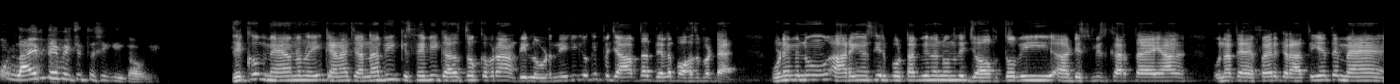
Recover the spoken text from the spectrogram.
ਹੁਣ ਲਾਈਵ ਦੇ ਵਿੱਚ ਤੁਸੀਂ ਕੀ ਕਹੋਗੇ? ਦੇਖੋ, ਮੈਂ ਉਹਨਾਂ ਨੂੰ ਇਹ ਕਹਿਣਾ ਚਾਹੁੰਦਾ ਵੀ ਕਿਸੇ ਵੀ ਗੱਲ ਤੋਂ ਘਬਰਾਉਣ ਦੀ ਲੋੜ ਨਹੀਂ ਜੀ, ਕਿਉਂਕਿ ਪੰਜਾਬ ਦਾ ਦਿਲ ਬਹੁਤ ਵੱਡਾ ਹੈ। ਹੁਣੇ ਮੈਨੂੰ ਆ ਰਹੀਆਂ ਸੀ ਰਿਪੋਰਟਾਂ ਵੀ ਉਹਨਾਂ ਨੂੰ ਉਹਨਾਂ ਦੀ ਜੌਬ ਤੋਂ ਵੀ ਡਿਸਮਿਸ ਕਰਤਾ ਹੈ ਜਾਂ ਉਹਨਾਂ ਤੇ ਐਫ ਆਈ ਆਰ ਕਰਾਤੀ ਹੈ ਤੇ ਮੈਂ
